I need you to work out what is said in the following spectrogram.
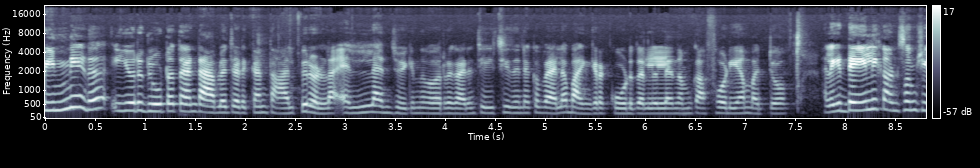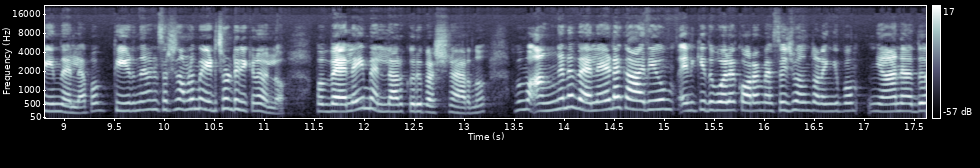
പിന്നീട് ഈ ഒരു ഗ്ലൂട്ടത്താൻ ടാബ്ലറ്റ് എടുക്കാൻ താല്പര്യമുള്ള എല്ലാവരും ചോദിക്കുന്ന വേറൊരു കാര്യം. ചേച്ചി ഇതിന്റെയൊക്കെ വില ഭയങ്കര കൂടുതലല്ലേ? നമുക്ക് അഫോർഡ് ചെയ്യാൻ പറ്റുമോ? അല്ലെങ്കിൽ ഡെയിലി കൺസ്യൂം ചെയ്യുന്നതല്ല? അപ്പം തീരുന്നതിനനുസരിച്ച് നമ്മൾ മേടിച്ചുകൊണ്ടിരിക്കണമല്ലോ അപ്പം വിലയും എല്ലാവർക്കും ഒരു പ്രശ്നമായിരുന്നു. അപ്പം അങ്ങനെ വിലയുടെ കാര്യവും എനിക്ക് ഇതുപോലെ കുറേ മെസ്സേജ് വന്ന് തുടങ്ങിയപ്പം ഞാനത്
